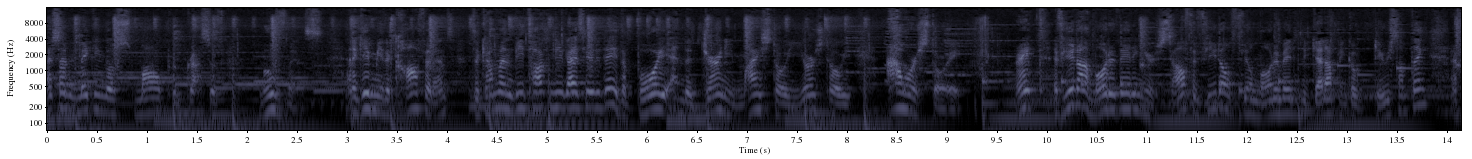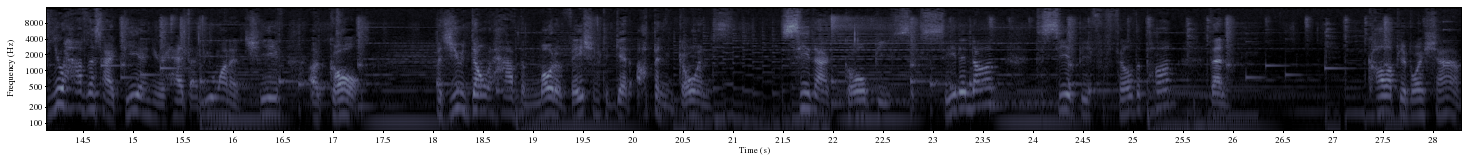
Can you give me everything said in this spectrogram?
I started making those small progressive movements. And it gave me the confidence to come and be talking to you guys here today. The boy and the journey, my story, your story, our story right? If you're not motivating yourself, if you don't feel motivated to get up and go do something, if you have this idea in your head that you want to achieve a goal, but you don't have the motivation to get up and go and see that goal be succeeded on, to see it be fulfilled upon, then call up your boy Sham.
